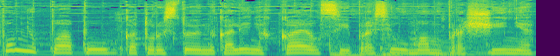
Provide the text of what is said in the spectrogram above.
Помню папу, который, стоя на коленях, каялся и просил у мамы прощения.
